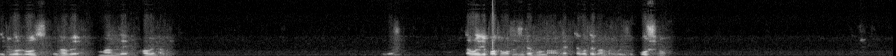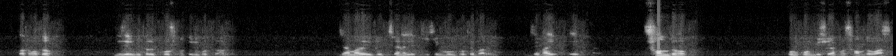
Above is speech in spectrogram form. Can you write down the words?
ইউটিউবের রুলস এভাবে মানলে হবে না ভাই। তারপর যে প্রথমত যেটা বললাম একটা কথাই বারবার বলি যে প্রশ্ন। প্রথমত নিজের ভিতরে প্রশ্ন তৈরি করতে হবে। যে আমার ইউটিউব চ্যানেলে কি কি ভুল হতে পারে? যে ভাই সন্দেহ, কোন কোন বিষয়ে আপনার সন্দেহ আছে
